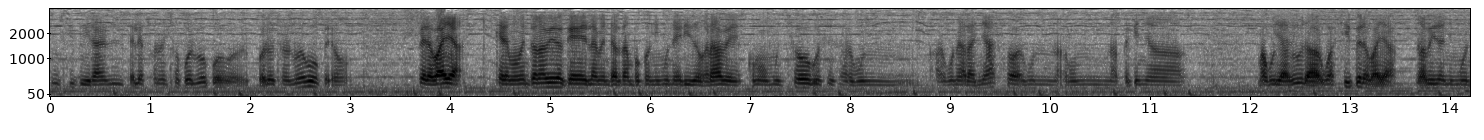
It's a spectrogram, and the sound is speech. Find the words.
sustituirá el teléfono hecho polvo por, por otro nuevo, pero pero vaya, que de momento no ha habido que lamentar tampoco ningún herido grave, como mucho pues eso, algún algún arañazo, algún, alguna pequeña magulladura o algo así, pero vaya, no ha habido ningún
